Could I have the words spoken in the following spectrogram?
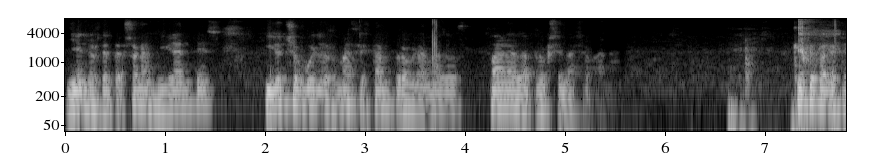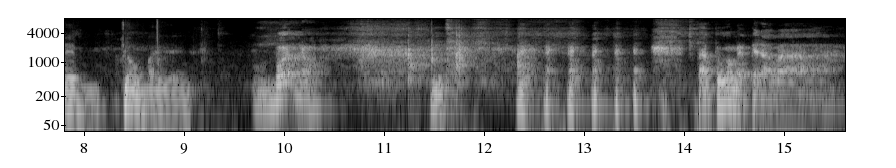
llenos de personas migrantes y ocho vuelos más están programados para la próxima semana. ¿Qué te parece Joe Biden? Bueno, tampoco me esperaba,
